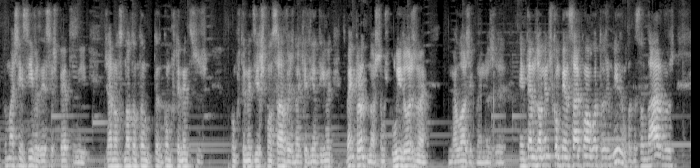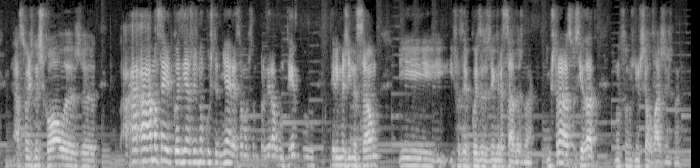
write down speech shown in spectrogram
estão mais sensíveis a esses aspectos e já não se notam tão, tão comportamentos comportamentos irresponsáveis não é, que havia antigamente. Se bem, pronto, nós somos poluidores, não é? Não é lógico, não é? Mas uh, tentamos ao menos compensar com algumas outras medidas, plantação de árvores, ações nas escolas. Uh, há, há, uma série de coisas e às vezes não custa dinheiro, é só uma questão de perder algum tempo, ter imaginação e, e fazer coisas engraçadas, não é? E mostrar à sociedade que não somos nenhum selvagens, não é?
